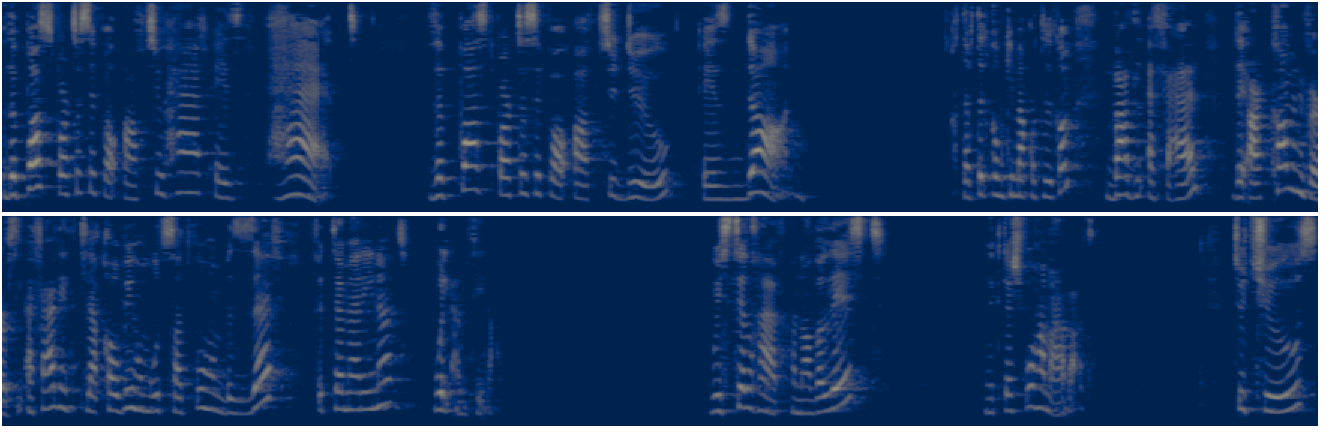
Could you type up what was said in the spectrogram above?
The past participle of to have is had. The past participle of to do is done. اخترت لكم كما قلت لكم بعض الافعال they are common verbs الافعال اللي تلاقوا بهم وتصادفوهم بزاف في التمارينات والامثله we still have another list نكتشفوها مع بعض to choose,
